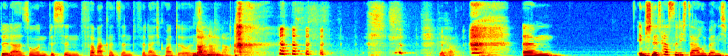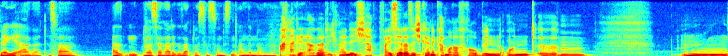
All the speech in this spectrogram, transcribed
Bilder so ein bisschen verwackelt sind. Vielleicht konnte. Nein, nein, nein. ja. Ähm, Im Schnitt hast du dich darüber nicht mehr geärgert. Das war. Also, du hast ja gerade gesagt, du hast das so ein bisschen angenommen, ne? Ach, na, geärgert. Ich meine, ich hab, weiß ja, dass ich keine Kamerafrau bin und. Ähm, mm,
